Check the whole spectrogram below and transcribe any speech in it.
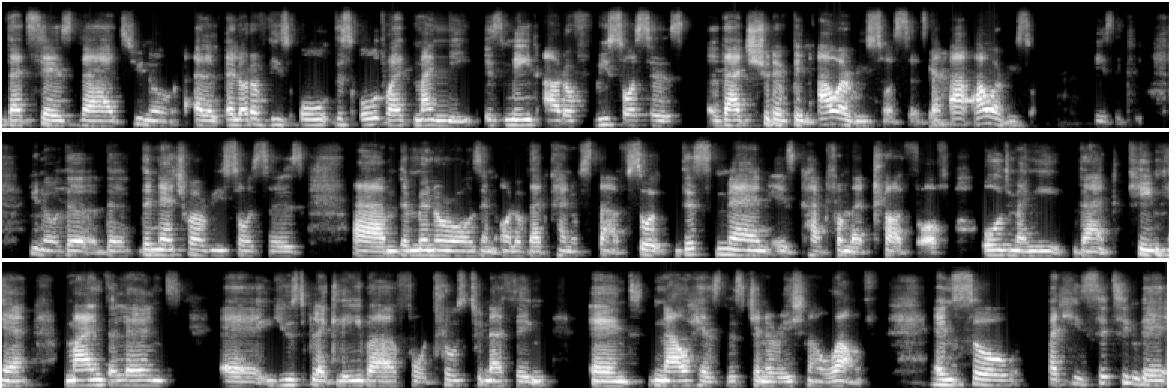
that says that you know a, a, lot of these old this old white money is made out of resources that should have been our resources, yeah. that are our resources basically you know the the, the natural resources um, the minerals and all of that kind of stuff so this man is cut from that cloth of old money that came here mined the lands uh, used black labor for close to nothing and now has this generational wealth. Mm-hmm. And so, but he's sitting there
